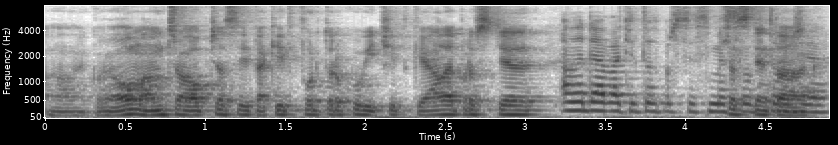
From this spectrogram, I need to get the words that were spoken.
A jako jo, mám třeba občas i taky furt trochu výčitky, ale prostě... Ale dává ti to prostě smysl v tom, tak. že...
